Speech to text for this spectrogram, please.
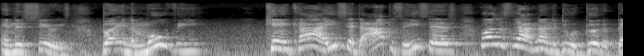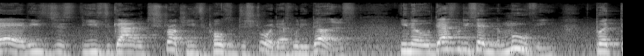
in this series. But in the movie, King Kai, he said the opposite. He says, well, it's got nothing to do with good or bad. He's just, he's the guy of destruction. He's supposed to destroy. That's what he does. You know, that's what he said in the movie. But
